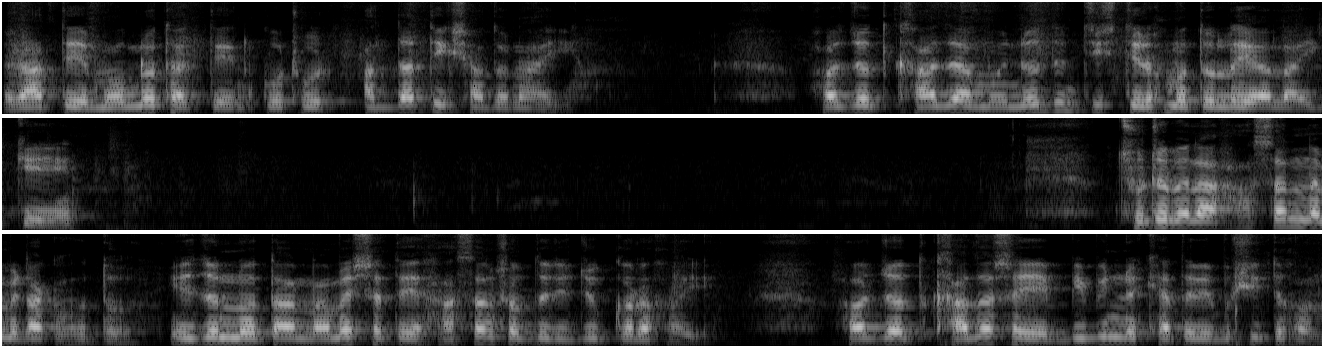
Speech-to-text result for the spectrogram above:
রাতে মগ্ন থাকতেন কঠোর আধ্যাত্মিক সাধনায়। হজরত খাজা মঈনুদ্দিন চিশতি রহমতুল্লাহ আলাইকে ছোটবেলা হাসান নামে ডাকা হতো। এই জন্য তার নামের সাথে হাসান শব্দটি যোগ করা হয়। হজরত খাজা সাহেব বিভিন্ন খেতাবে ভূষিত হন।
